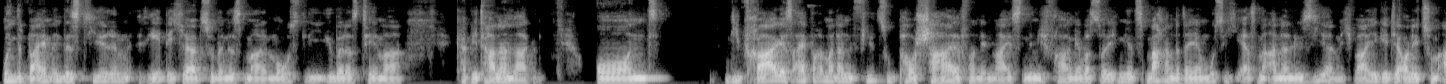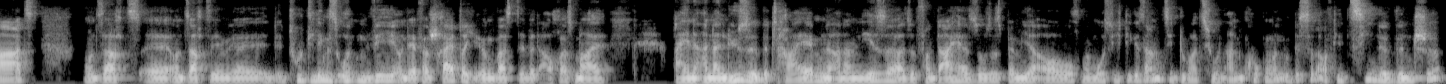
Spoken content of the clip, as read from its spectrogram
Und beim Investieren rede ich ja zumindest mal mostly über das Thema Kapitalanlage. Und die Frage ist einfach immer dann viel zu pauschal von den meisten, mich fragen, ja, was soll ich denn jetzt machen? Da muss ich erstmal analysieren, nicht wahr? Ihr geht ja auch nicht zum Arzt und sagt, äh, und sagt, äh, tut links unten weh und er verschreibt euch irgendwas, der wird auch erstmal eine Analyse betreiben, eine Anamnese. Also von daher, so ist es bei mir auch. Man muss sich die Gesamtsituation angucken und ein bisschen auf die Ziele, Wünsche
